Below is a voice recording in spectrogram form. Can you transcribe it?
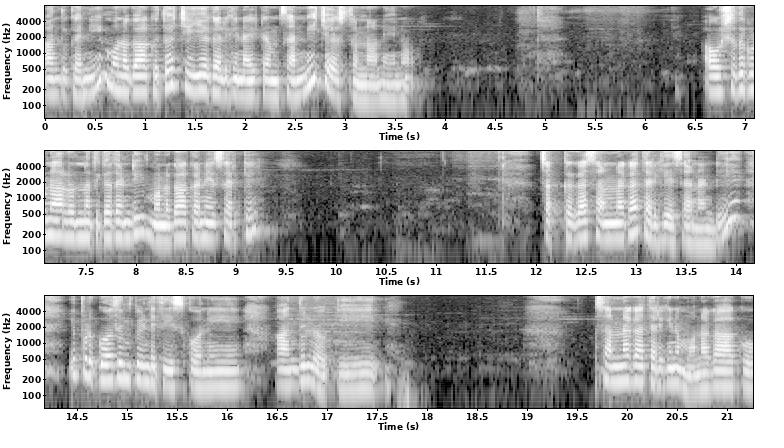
అందుకని మునగాకుతో చేయగలిగిన ఐటమ్స్ అన్నీ చేస్తున్నాను నేను. ఔషధ గుణాలు ఉన్నది కదండి మునగాకు అనేసరికి. చక్కగా సన్నగా తరిగేశానండి. ఇప్పుడు గోధుమ పిండి తీసుకొని అందులోకి సన్నగా తరిగిన మునగాకు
